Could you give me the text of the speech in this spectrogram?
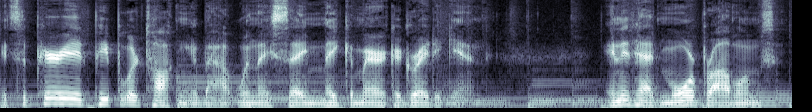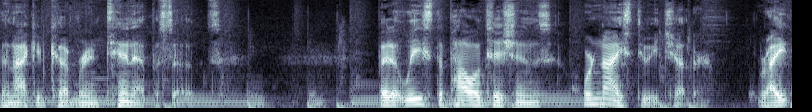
It's the period people are talking about when they say Make America Great Again. And it had more problems than I could cover in 10 episodes. But at least the politicians were nice to each other, right?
